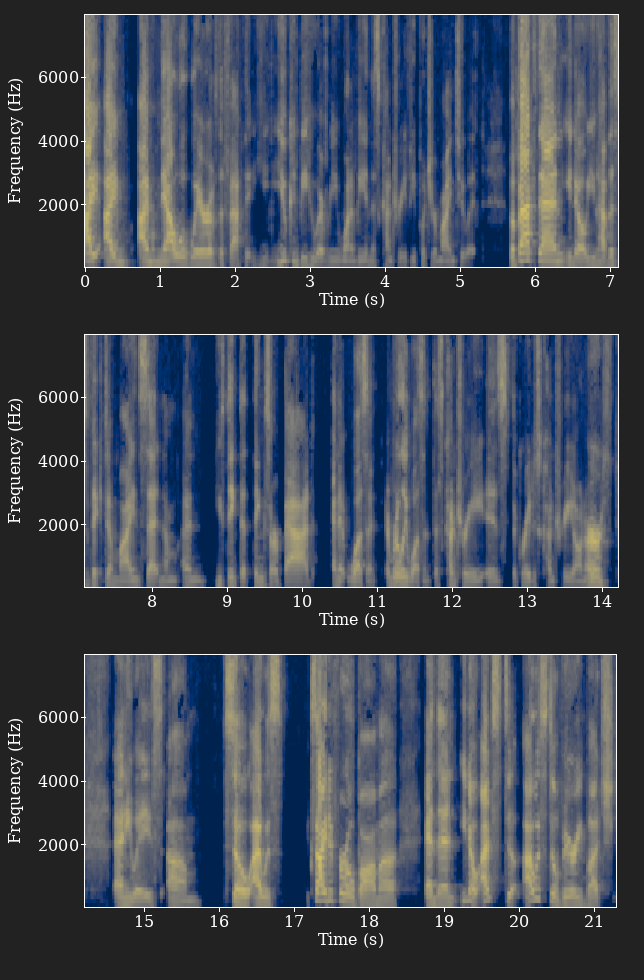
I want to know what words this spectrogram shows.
I, I'm I'm now aware of the fact that y- you can be whoever you want to be in this country if you put your mind to it. But back then, you know, you have this victim mindset, and and you think that things are bad, and it wasn't. It really wasn't. This country is the greatest country on earth. Anyways, um, so I was excited for Obama, and then you know, I'm still I was still very much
